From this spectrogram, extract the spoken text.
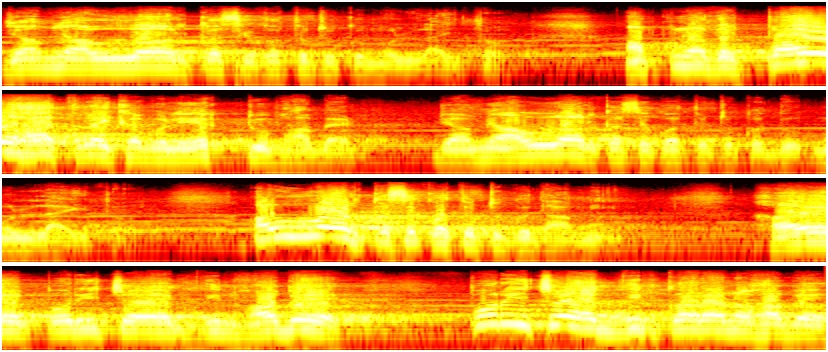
যে আমি আল্লাহর কাছে কতটুকু মূল্যায়িত। আপনাদের পায়ে হাত রেখা বলি, একটু ভাবেন যে আমি আল্লাহর কাছে কতটুকু মূল্যায়িত। আল্লাহর কাছে কতটুকু দামি? হয়, পরিচয় একদিন হবে, পরিচয় একদিন করানো হবে,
